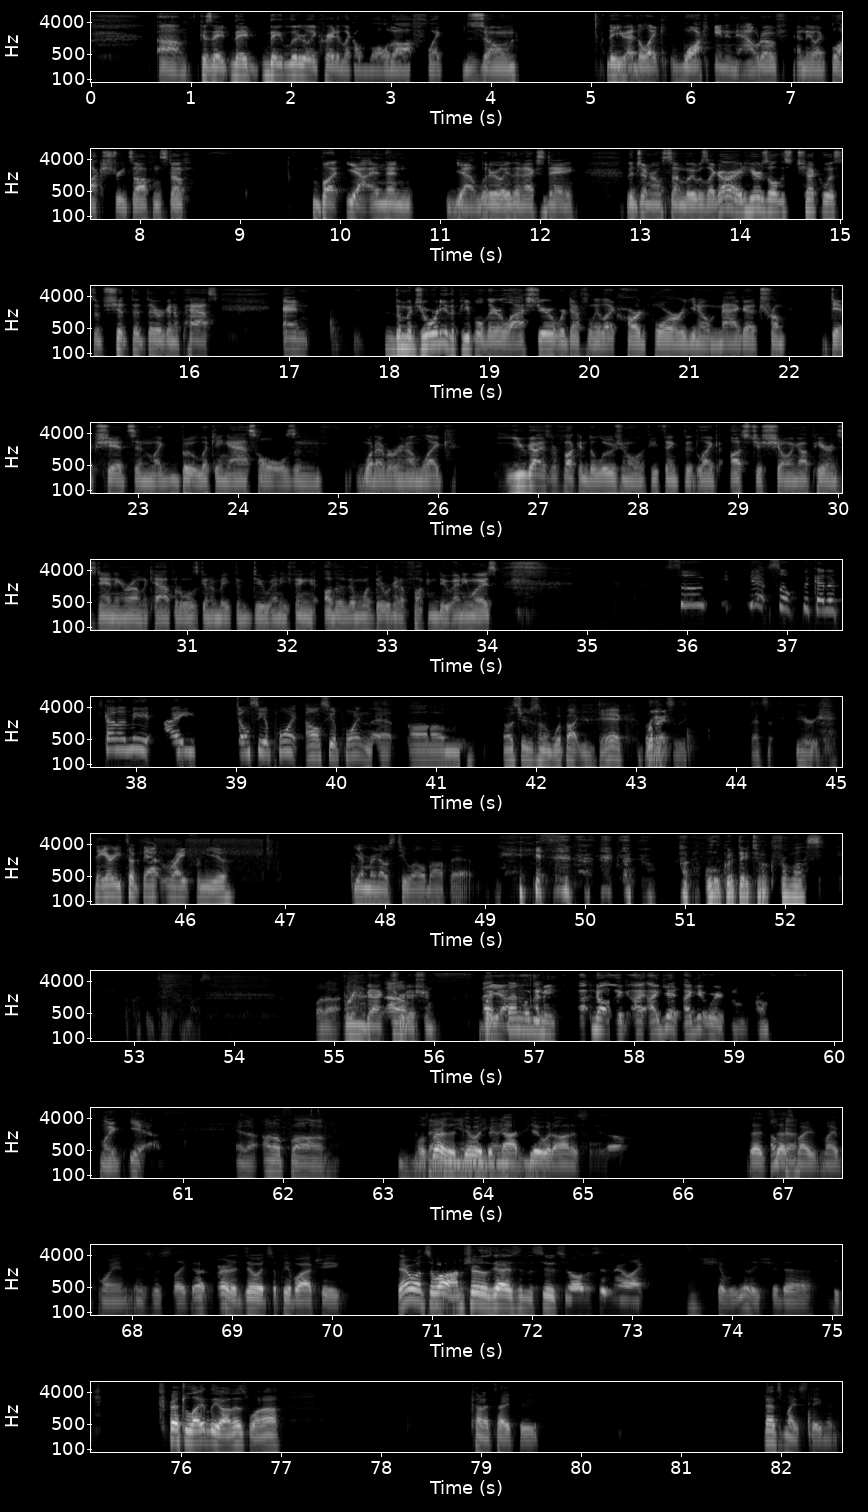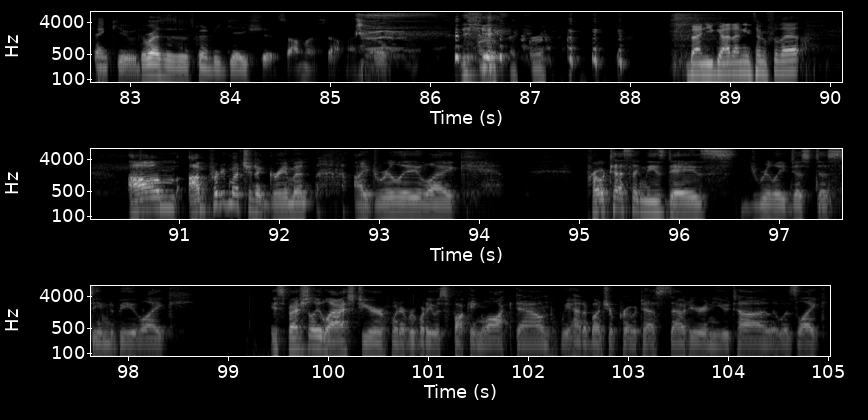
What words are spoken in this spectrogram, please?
Um, because they they they literally created like a walled off like zone that you had to like walk in and out of, and they like block streets off and stuff. But yeah, and then yeah, literally the next day, the General Assembly was like, "All right, here's all this checklist of shit that they're gonna pass," and the majority of the people there last year were definitely like hardcore, you know, MAGA Trump dipshits and like bootlicking assholes and whatever. And I'm like, you guys are fucking delusional if you think that like us just showing up here and standing around the Capitol is going to make them do anything other than what they were going to fucking do anyways. So yeah, so kind of kind of me. I don't see a point. I don't see a point in that. Um, unless you're just gonna whip out your dick. But Right. That's, that's you're. They already took that right from you. Yemmer knows too well about that. Look what they took from us. Look what they took from us. But uh, Bring back I don't- tradition. Ben- But yeah, Ben, I you- mean, uh, no, like I, I get, I get where you're coming from. Like, yeah, and I don't know if uh, Well, it's Ben, better to Yemmer, do it than not do it. Honestly, though, that's Okay. that's my my point. It's just like oh, it's better to do it so people actually. Every once in a while, I'm sure those guys in the suits are all just sitting there like, oh, "Shit, we really should uh, be tread lightly on this one, huh?" Kind of tight beat. That's my statement. Thank you. The rest is just going to be gay shit, so I'm going to stop myself. Perfect, perfect. Ben, you got anything for that? Um, I'm pretty much in agreement. I'd really like protesting these days. Really, just does seem to be like, especially last year when everybody was fucking locked down. We had a bunch of protests out here in Utah. It was like,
